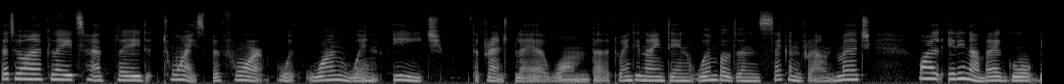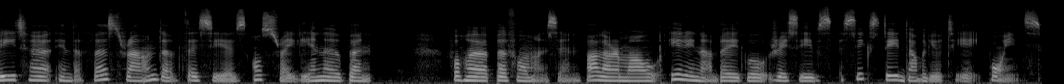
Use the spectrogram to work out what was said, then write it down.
The two athletes had played twice before, with one win each. The French player won the 2019 Wimbledon second round match, while Irina Begu beat her in the first round of this year's Australian Open. For her performance in Palermo, Irina Begu receives 60 WTA points.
